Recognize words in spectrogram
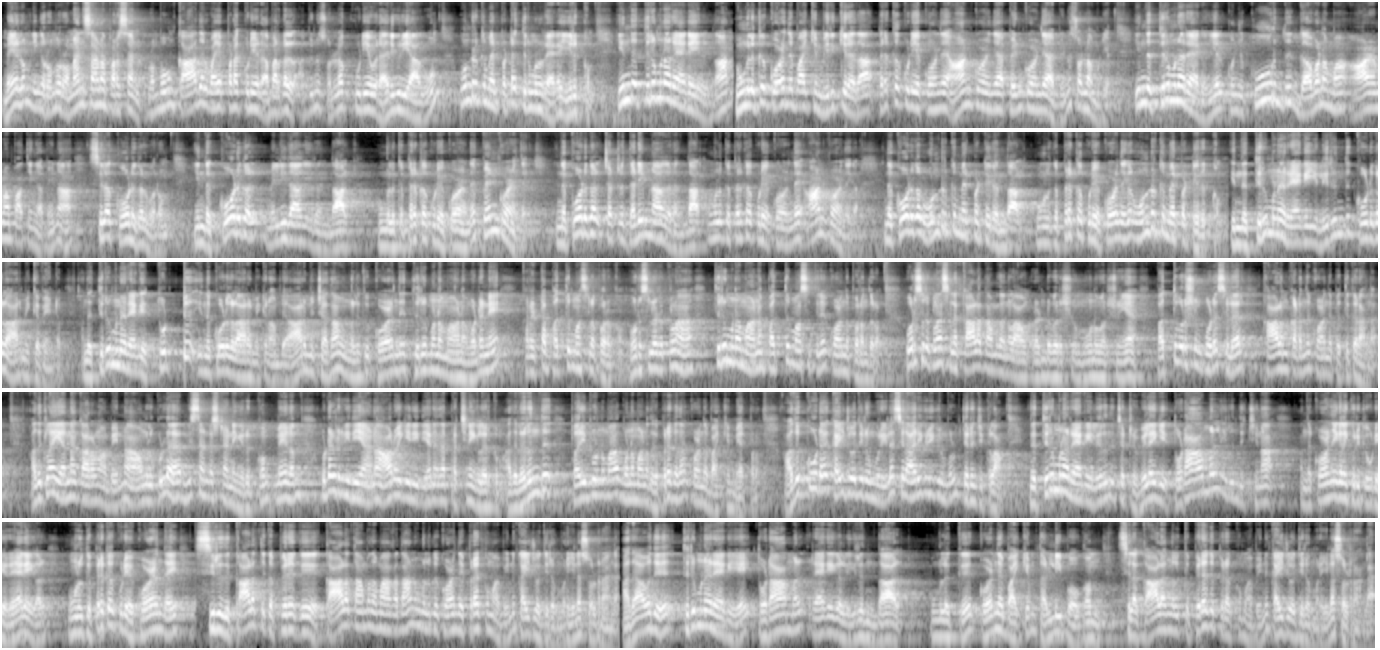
மேலும் நீங்கள் ரொம்ப ரொமான்ஸான பர்சன் ரொம்பவும் காதல் வயப்படக்கூடிய நபர்கள் அப்படின்னு சொல்லக்கூடிய ஒரு அறிகுறியாகவும் ஒன்றுக்கு மேற்பட்ட திருமண ரேகை இருக்கும். இந்த திருமண ரேகையில் தான் உங்களுக்கு குழந்தை பாக்கியம் இருக்கிறதா? பிறக்கக்கூடிய குழந்தை ஆண் குழந்தையா பெண் குழந்தையா அப்படின்னு சொல்ல முடியும். இந்த திருமண ரேகையில் கொஞ்சம் கூர்ந்து கவனமாக ஆழமாக பார்த்தீங்க அப்படின்னா சில கோடுகள் வரும். இந்த கோடுகள் மெல்லிதாக இருந்தால் உங்களுக்கு பிறக்கக்கூடிய குழந்தை பெண் குழந்தை. இந்த கோடுகள் சற்று தடிமனாக இருந்தால் உங்களுக்கு பிறக்கக்கூடிய குழந்தை ஆண் குழந்தைகள். இந்த கோடுகள் ஒன்றுக்கு மேற்பட்டிருந்தால் உங்களுக்கு பிறக்கக்கூடிய குழந்தைகள் ஒன்றுக்கு மேற்பட்டு இருக்கும். இந்த திருமண ரேகையில் இருந்து கோடுகள் ஆரம்பிக்க வேண்டும். அந்த திருமண ரேகை தொட்டு இந்த கோடுகள் ஆரம்பிக்கணும். அப்படி ஆரம்பித்தா தான் உங்களுக்கு குழந்தை திருமணமான உடனே கரெக்டாக பத்து மாதத்தில் பிறக்கும். ஒரு சிலருக்கெலாம் திருமணமான பத்து மாதத்துலேயே குழந்த பிறந்துடும் ஒரு சிலருக்குலாம் சில காலதாமதங்கள் ஆகும். ரெண்டு வருஷம் மூணு வருஷம் ஏன்? பத்து வருஷம் கூட சிலர் காலம் கடந்து குழந்தை பெற்றுக்கிறாங்க. அதுக்கெலாம் என்ன காரணம் அப்படின்னா அவங்களுக்குள்ள மிஸ் அண்டர்ஸ்டாண்டிங் இருக்கும். மேலும் உடல் ரீதியான ஆரோக்கிய ரீதியான ஏதாவது பிரச்சனைகள் இருக்கும். அதிலிருந்து பரிபூர்ணமாக குணமானதுக்கு பிறகு தான் குழந்தை பாக்கியம் ஏற்படும். அது கூட கை ஜோதிட முறையில் சில அறிகுறிகள் மூலம் தெரிஞ்சுக்கலாம். இந்த திருமண ரேகையிலிருந்து சற்று விலகி தொடாமல் இருந்துச்சுன்னா அந்த குழந்தைகளை குறிக்கக்கூடிய ரேகைகள் உங்களுக்கு பிறக்கக்கூடிய குழந்தை சிறிது காலத்துக்கு பிறகு காலதாமதமாக தான் உங்களுக்கு குழந்தை பிறக்கும் அப்படின்னு கை ஜோதிட முறையில் சொல்கிறாங்க அதாவது திருமண ரேகையை தொடாமல் ரேகைகள் இருந்தால் உங்களுக்கு குழந்தை பாக்கியம் தள்ளி போகும். சில காலங்களுக்கு பிறகு பிறக்கும் அப்படின்னு கை ஜோதிட முறையில் சொல்கிறாங்க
